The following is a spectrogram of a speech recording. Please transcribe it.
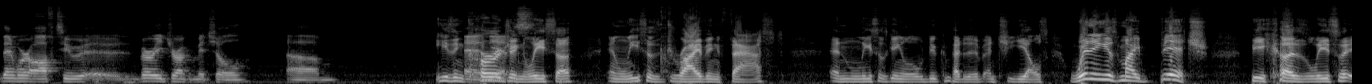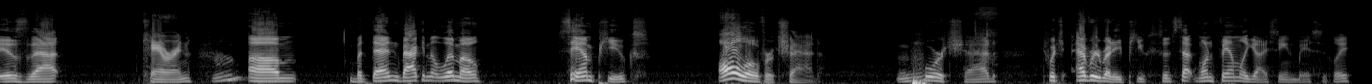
then we're off to uh, very drunk Mitchell. Um, He's encouraging yes. Lisa, and Lisa's driving fast, and Lisa's getting a little too competitive, and she yells, "Winning is my bitch," because Lisa is that Karen. mhm. Um, but then back in the limo, Sam pukes all over Chad. Mhm. Poor Chad. To which everybody pukes. It's that one Family Guy scene, basically.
